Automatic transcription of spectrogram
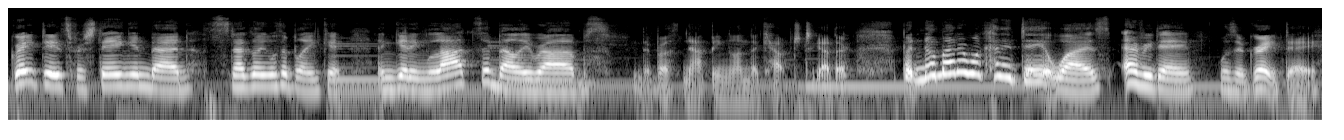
Great days for staying in bed, snuggling with a blanket, and getting lots of belly rubs. They're both napping on the couch together. But no matter what kind of day it was, every day was a great day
